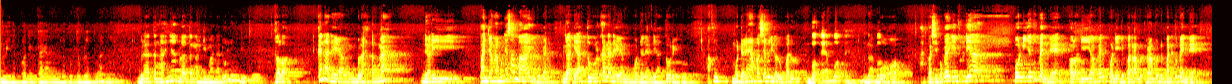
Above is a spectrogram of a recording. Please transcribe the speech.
melihat wanita yang rambutnya belah tengah gimana? belah tengahnya belah tengah gimana dulu gitu kalau kan ada yang belah tengah dari panjang rambutnya sama gitu kan. Nggak diatur. Kan ada yang model yang diatur gitu. Aku modelnya apa sih? Aku juga lupa dulu. Bob ya, Bob ya. nggak bob. Apa sih? Pokoknya gitu. Dia poninya tuh pendek. Kalau di apa poni depan rambut rambut depannya tuh pendek.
